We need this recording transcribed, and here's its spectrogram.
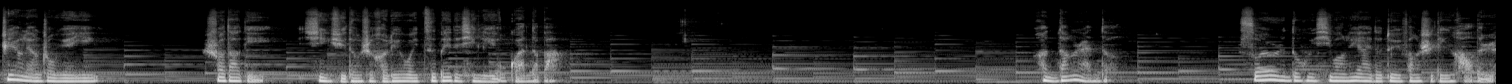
这样两种原因，说到底，兴许都是和略微自卑的心理有关的吧。很当然的，所有人都会希望恋爱的对方是顶好的人，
